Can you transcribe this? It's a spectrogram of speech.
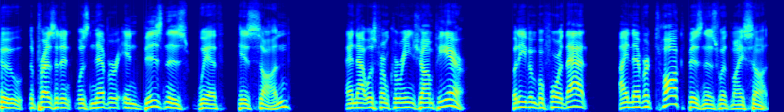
to the president was never in business with his son. And that was from Karine Jean Pierre. But even before that, I never talk business with my son.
